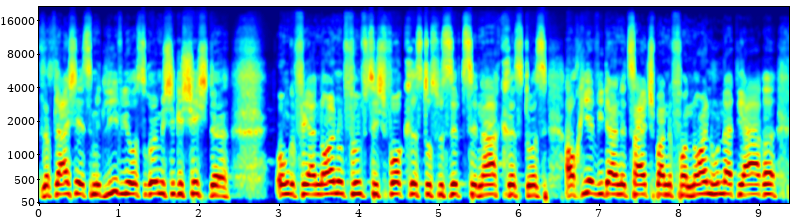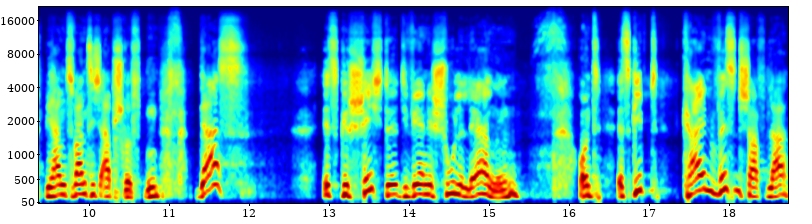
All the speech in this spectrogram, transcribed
das gleiche ist mit Livius römische Geschichte, ungefähr 59 vor Christus bis 17 nach Christus. Auch hier wieder eine Zeitspanne von 900 Jahre. Wir haben 20 Abschriften. Das ist Geschichte, die wir in der Schule lernen. Und es gibt keinen Wissenschaftler,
